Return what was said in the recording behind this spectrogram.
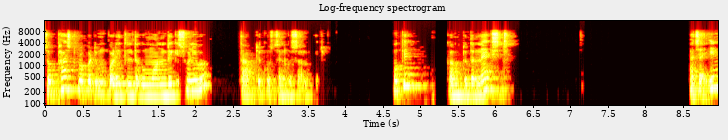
so first property mu padhi padhithil taku mon dekhi sunibo tapte question ko solve kar okay come to the next acha in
